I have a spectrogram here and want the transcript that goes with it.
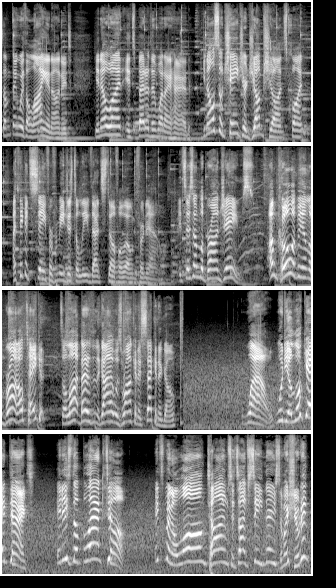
something with a lion on it. You know what? It's better than what I had. You can also change your jump shots, but I think it's safer for me just to leave that stuff alone for now. It says I'm LeBron James. I'm cool with being LeBron. I'll take it. It's a lot better than the guy I was rocking a second ago. Wow, would you look at that? It is the blacktop. It's been a long time since I've seen this. Am I shooting?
